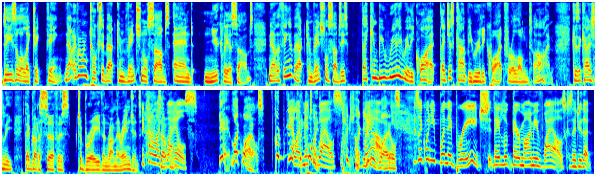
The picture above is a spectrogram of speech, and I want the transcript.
diesel electric thing. Now, everyone talks about conventional subs and nuclear subs. Now, the thing about conventional subs is they can be really, really quiet. They just can't be really quiet for a long time because occasionally they've got a surface to breathe and run their engines. They're kind of like So- whales. Yeah, like whales. Good. Yeah, like good metal whales. Like, like little are. whales. It's like when you when they breach, they look they remind me of whales because they do that.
